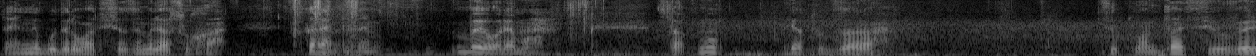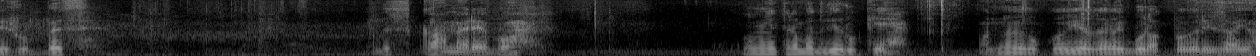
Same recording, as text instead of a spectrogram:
Та й не буде рватися, земля суха. Хрен з ним виоремо. Так, ну я тут зараз цю плантацію виріжу без, без камери, бо, бо мені треба дві руки. Одною рукою я зараз бурак повирізаю.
